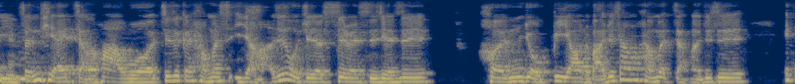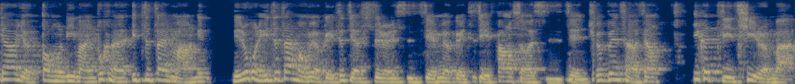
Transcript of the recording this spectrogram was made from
以整体来讲的话，我其实跟他们是一样啊，就是我觉得私人时间是很有必要的吧。就像他们讲的，就是一定要有动力嘛，你不可能一直在忙。你你如果你一直在忙，没有给自己的私人时间，没有给自己放松的时间，就变成好像一个机器人吧。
